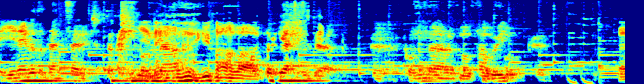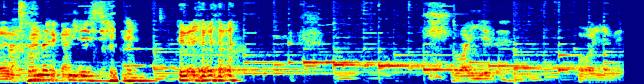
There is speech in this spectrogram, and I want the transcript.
うん、言えないことたくさんあるでしょ。特に言えこんなない。こ とまあまあ。ポッドキャストじゃ、うん、こんなそんなに聞いてるに。人いないとはいえねとはいえね。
